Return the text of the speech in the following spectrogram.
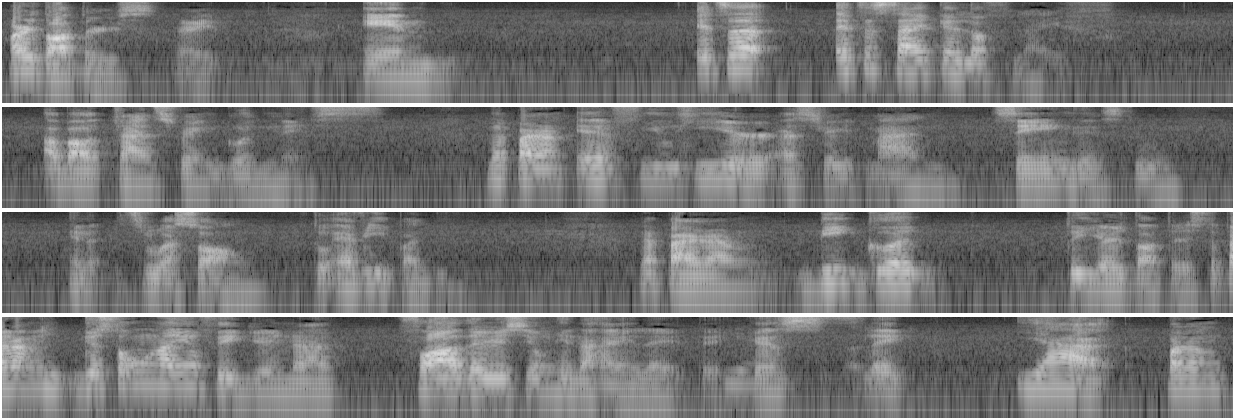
are daughters, right? And it's a it's a cycle of life about transferring goodness. Na parang if you hear a straight man saying this through in through a song to everybody, na parang be good to your daughters. Na parang gusto ko nga yung figure na fathers yung hina-highlight eh. Because like yeah, parang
